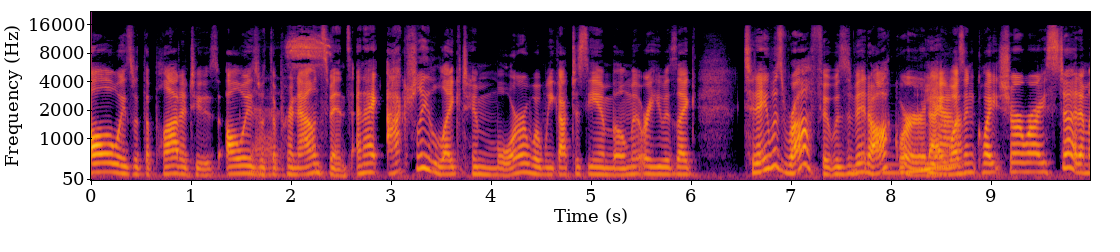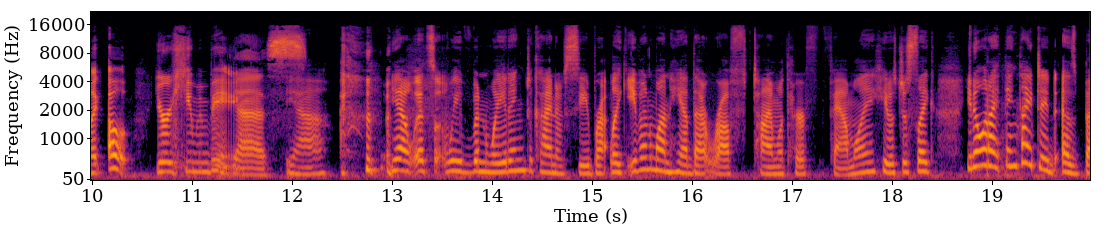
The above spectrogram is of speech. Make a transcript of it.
always with the platitudes, always with the pronouncements, and I actually liked him more when we got to see a moment where he was like. Today was rough. It was a bit awkward. I wasn't quite sure where I stood. I'm like, oh, you're a human being. Yes. Yeah. yeah, it's we've been waiting to kind of see Bryan like even when he had that rough time with her family, he was just like, "You know what? I think I did as be-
